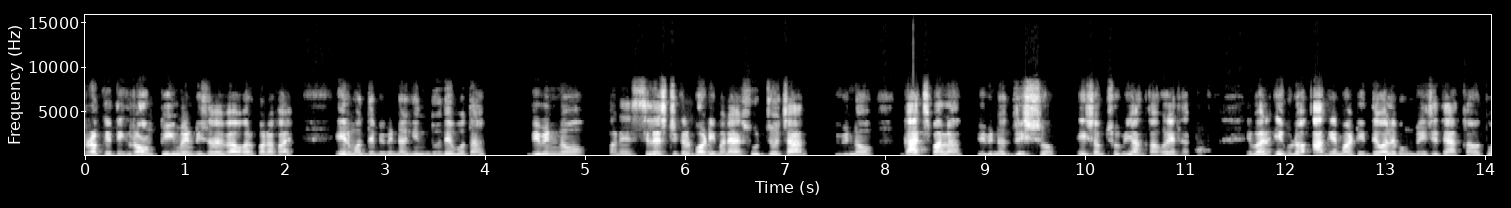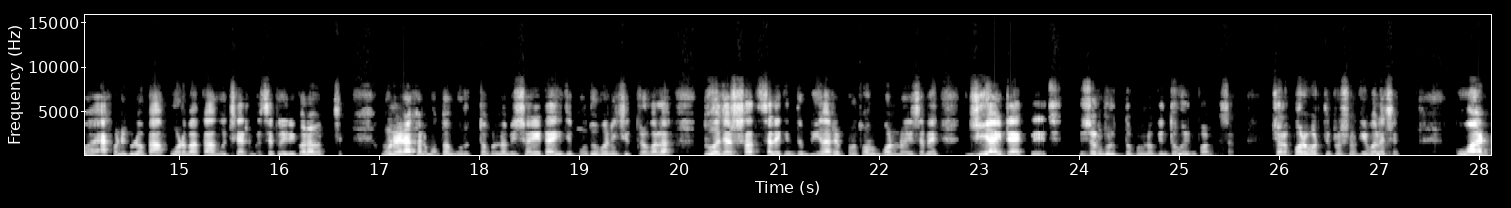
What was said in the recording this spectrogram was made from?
প্রাকৃতিক রং পিগমেন্ট হিসেবে ব্যবহার করা হয়। এর মধ্যে বিভিন্ন হিন্দু দেবতা, বিভিন্ন মানে সিলেস্টিক্যাল বডি মানে সূর্য, চাঁদ, বিভিন্ন গাছপালা, বিভিন্ন দৃশ্য, এইসব ছবি আঁকা হয়ে থাকে। এবার এগুলো আগে মাটির দেওয়াল এবং মেঝেতে আঁকা হতো, এখন এগুলো কাপড় বা কাগজ ক্যানভাসে তৈরি করা হচ্ছে। মনে রাখার মতো গুরুত্বপূর্ণ বিষয় এটাই যে মধুবনী চিত্রকলা দু সালে কিন্তু বিহারের প্রথম পণ্য হিসেবে জিআই ট্যাগ পেয়েছে। ভীষণ গুরুত্বপূর্ণ কিন্তু ইনফরমেশন চলো, পরবর্তী প্রশ্ন কি বলেছে? কোয়াড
